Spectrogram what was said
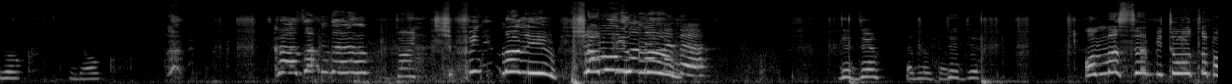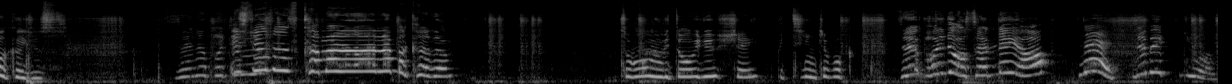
Yok. Yok. Kazandım. Dört. Finaliyim. Şampiyonum. Dedim. Demedi. Dedi. Olmazsa bir de orada bakacağız. Zeynep hadi. İstiyorsanız kameralara bakarım. Tamam videoyu şey bitince bak. Zeynep hadi o sende ya. Ne? Ne bekliyorsun?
